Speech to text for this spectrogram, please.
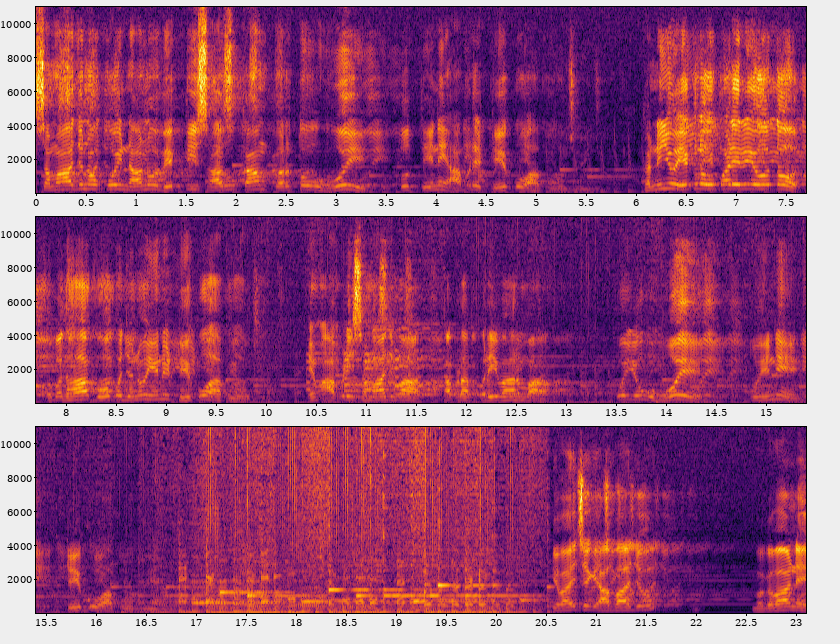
સમાજનો કોઈ નાનો વ્યક્તિ સારું કામ કરતો હોય તો તેને આપણે ટેકો આપવો જોઈએ. કનૈયો એકલો ઉપાડી રહ્યો હતો તો બધા ગોપજનો એને ટેકો આપ્યો છે. એમ આપણી સમાજમાં, આપણા પરિવારમાં કોઈ એવું હોય તો એને ટેકો આપવો જોઈએ. કહેવાય છે કે આ બાજુ ભગવાને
